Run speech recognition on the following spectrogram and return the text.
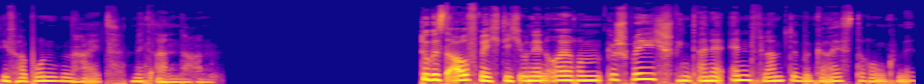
die Verbundenheit mit anderen. Du bist aufrichtig und in eurem Gespräch schwingt eine entflammte Begeisterung mit.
